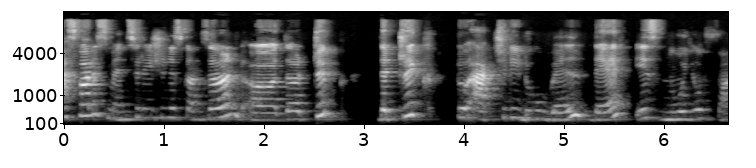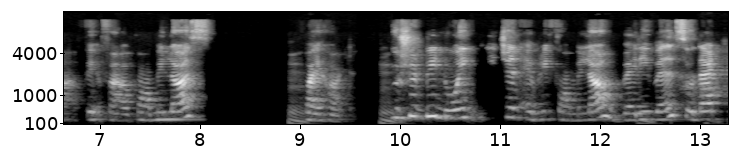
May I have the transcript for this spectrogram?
As far as mensuration is concerned, uh, the trick the trick to actually do well there is know your formulas hmm. by heart. Hmm. You should be knowing each and every formula very hmm. well so that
